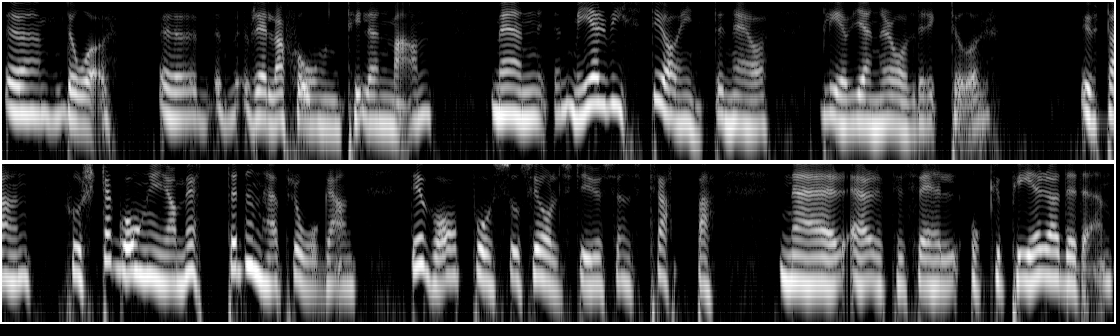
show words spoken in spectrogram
eh, då, eh, relation till en man. Men mer visste jag inte när jag blev generaldirektör. Utan första gången jag mötte den här frågan det var på Socialstyrelsens trappa när RFSL ockuperade den.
